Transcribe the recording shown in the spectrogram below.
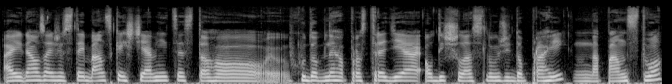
Aj naozaj, že z tej banskej šťavnice, z toho e, chudobného prostredia odišla slúžiť do Prahy na pánstvo.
